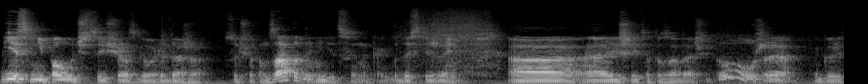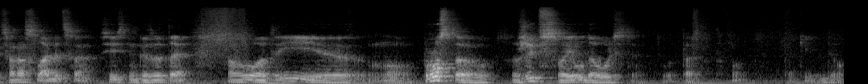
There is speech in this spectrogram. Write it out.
если не получится, еще раз говорю, даже с учетом западной медицины, как бы достижений, э, решить эту задачу, то уже, как говорится, расслабиться, сесть на ГЗТ, вот, и ну, просто вот, жить в свое удовольствие. Вот так вот. вот такие дела.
